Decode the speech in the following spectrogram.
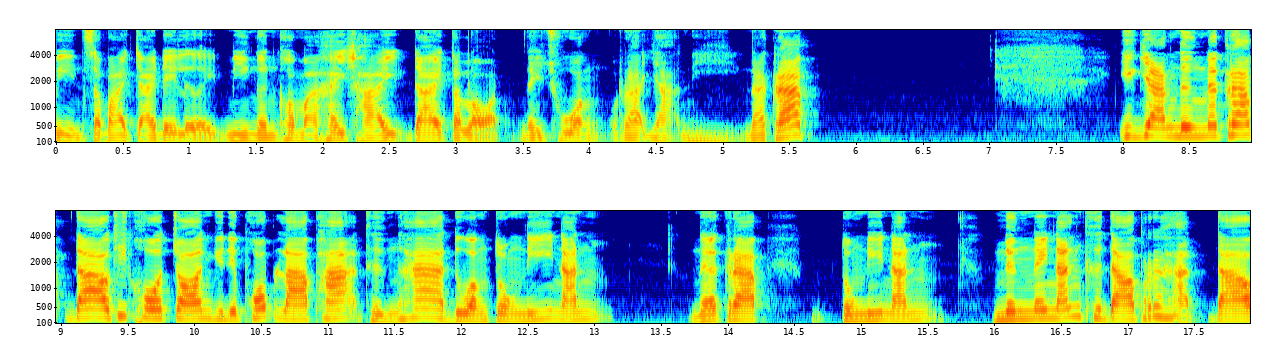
มีนสบายใจได้เลย มีเงินเข้ามาให้ใช้ได้ตลอดในช่วงระยะนี้นะครับ อีกอย่างหนึ่งนะครับ ดาวที่โคจรอยู่ในภพลาภะถึง 5 ดวงตรงนี้นั้นนะครับ ตรงนี้นั้น หนึ่งในนั้นคือดาวพฤหัสดาว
